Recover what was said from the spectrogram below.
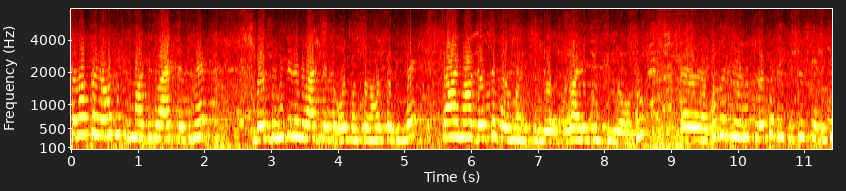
Çanakkale 18 Mart Üniversitesi'ne bölgemizin üniversitesi olması hasebiyle daima destek olma içinde, gayret içinde olduk. Ee, bunun yanı sıra tabii ki Türkiye'deki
